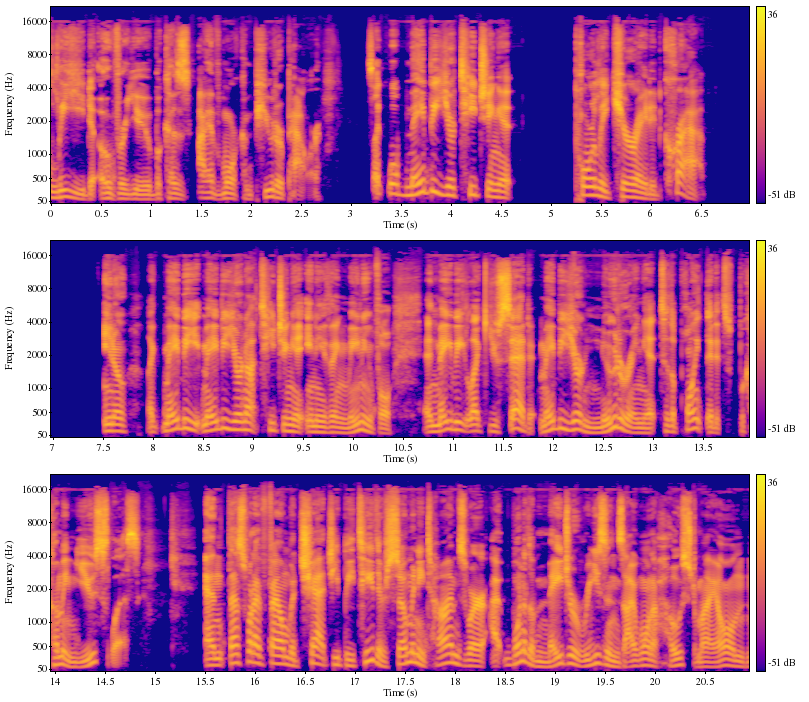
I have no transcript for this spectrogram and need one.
lead over you because I have more computer power. It's like, well, maybe you're teaching it poorly curated crap. You know, like maybe maybe you're not teaching it anything meaningful and maybe like you said, maybe you're neutering it to the point that it's becoming useless. And that's what I've found with ChatGPT. There's so many times where I, one of the major reasons I want to host my own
